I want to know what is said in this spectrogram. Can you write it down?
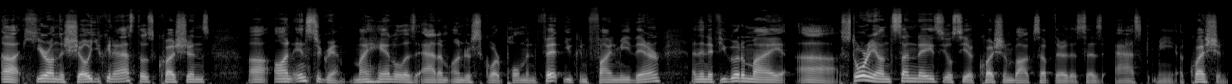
uh, here on the show, you can ask those questions uh, on Instagram. My handle is Adam underscore Poehlmann Fit. You can find me there. And then if you go to my uh, story on Sundays, you'll see a question box up there that says Ask Me a Question.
